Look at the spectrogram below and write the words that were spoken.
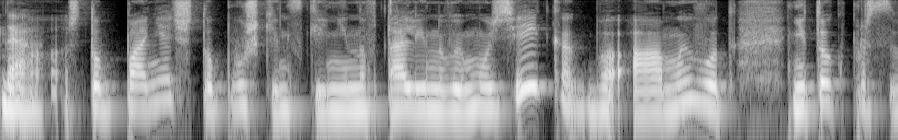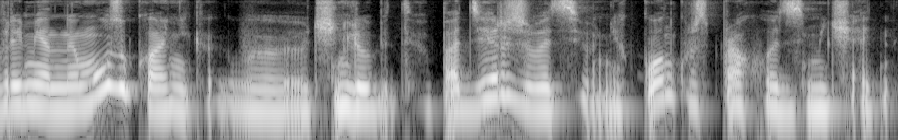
Да. А, чтобы понять, что Пушкинский не нафталиновый музей, как бы, а мы вот не только про современную музыку, они как бы очень любят ее поддерживать, у них конкурс проходит замечательный.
